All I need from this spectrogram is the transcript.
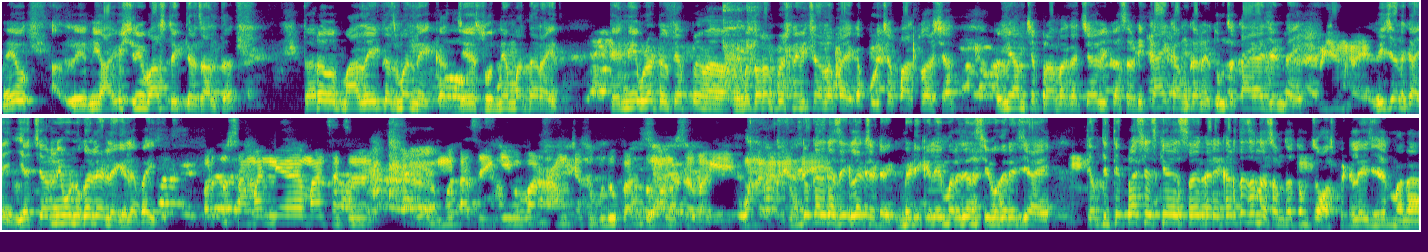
म्हणजे नि- आयुष्य वास्तविक तर चालतं. तर माझं एकच म्हणणं आहे का जे सुज्ञ मतदार आहेत त्यांनी उलट त्या उमेदवाराला प्रश्न विचारला पाहिजे का पुढच्या पाच वर्षात तुम्ही आमच्या प्रभागाच्या विकासासाठी काय काम करणार तुमचं काय अजेंडा आहे? विजन काय? याच्यावर निवडणुका लढल्या गेल्या पाहिजेत परंतु सामान्य माणसाचं मत असं आहे की बाबा आमच्या सुखदुःखात तो माणूस सहभागी होणं गरजेचं आहे. दुकान कसं एक लक्षात ठेवा. मेडिकल इमर्जन्सी वगैरे जी आहे तेव्हा तिथे प्रशासकीय सहकार्य करताच ना समजा तुमचं हॉस्पिटलायझेशन म्हणा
